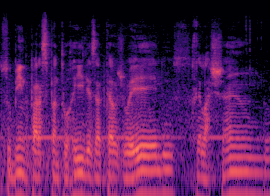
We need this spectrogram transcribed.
subindo para as panturrilhas até os joelhos, relaxando.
